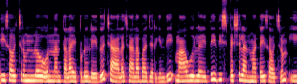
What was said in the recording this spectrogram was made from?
ఈ సంవత్సరంలో ఉన్నంతలా ఎప్పుడూ లేదు. చాలా చాలా బాగా జరిగింది. మా ఊర్లో అయితే ఇది స్పెషల్ అనమాట ఈ సంవత్సరం. ఈ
